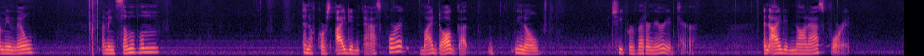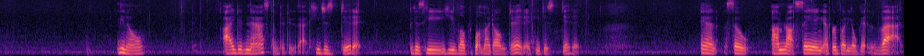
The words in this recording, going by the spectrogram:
I mean, they'll I mean, some of them and of course, I didn't ask for it. My dog got, you know, cheaper veterinarian care. And I did not ask for it. You know, I didn't ask him to do that. He just did it because he, he loved what my dog did and he just did it. And so I'm not saying everybody will get that.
